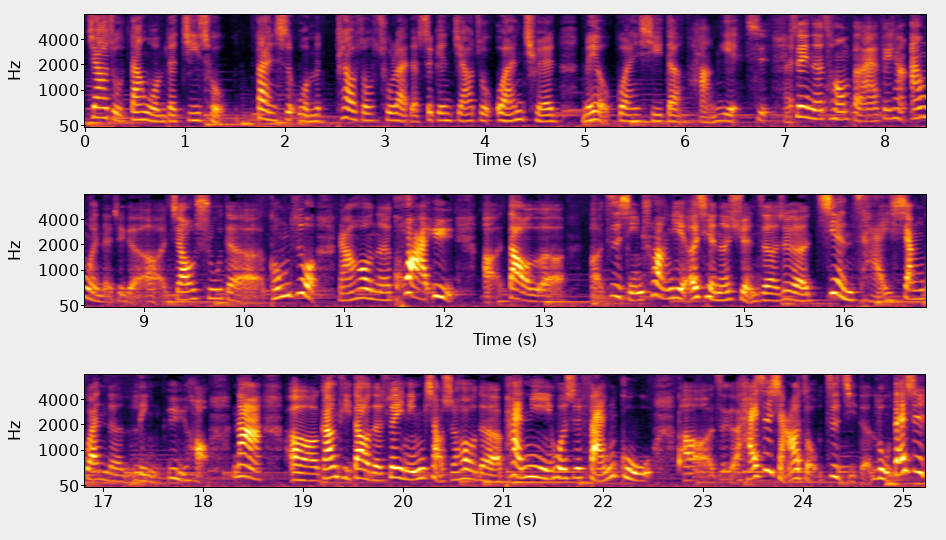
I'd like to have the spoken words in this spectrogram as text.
家族当我们的基础，但是我们跳脱出来的是跟家族完全没有关系的行业。是，哎所以呢，从本来非常安稳的这个呃教书的工作，然后呢跨域呃到了呃自行创业，而且呢选择这个建材相关的领域哈。那呃刚提到的，所以您小时候的叛逆或是反骨，呃这个还是想要走自己的路，但是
